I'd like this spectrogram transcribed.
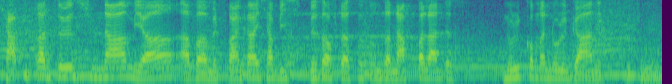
Ich habe einen französischen Namen, ja, aber mit Frankreich habe ich, bis auf dass es unser Nachbarland ist, 0,0 gar nichts zu tun.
